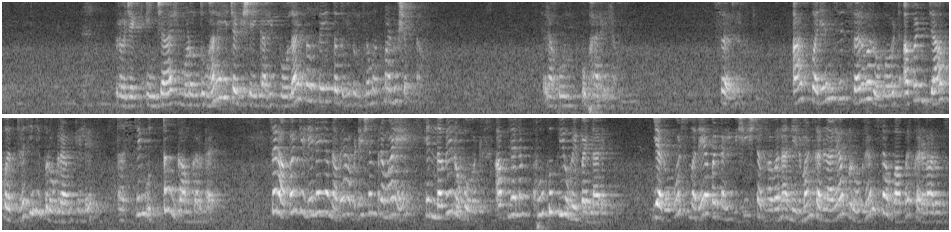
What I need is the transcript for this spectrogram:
प्रोजेक्ट इन्चार्ज म्हणून तुम्हाला याच्याविषयी काही बोलायचं असेल तर तुम्ही तुमचं मत मांडू शकता. राहुल उभा राहिला. सर आजपर्यंतचे सर्व रोबोट आपण ज्या पद्धतीने प्रोग्राम केलेत तसे उत्तम काम करतायत. सर आपण केलेल्या या नव्या अपडेशनप्रमाणे हे नवे रोबोट आपल्याला खूप उपयोगी पडणार आहेत. या रोबोट्समध्ये आपण काही विशिष्ट भावना निर्माण करणाऱ्या प्रोग्राम्सचा वापर करणार आहोत.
